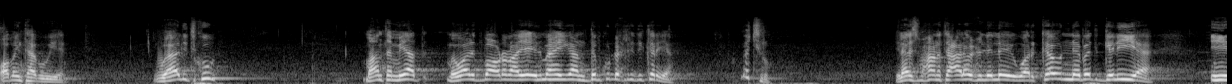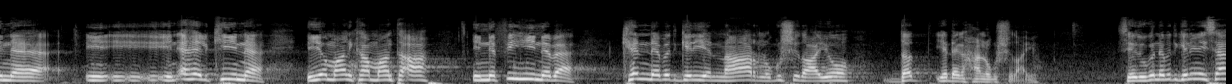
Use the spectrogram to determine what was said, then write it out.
waaba intaaba weeyaan waalidku maanta miyaad ma waalid baa odhanaya ilmahaygaan dab ku dhex ridi karaya ma jiro ilaahi subxana wa tacala wuxuu leeyahy war ka nabadgeliya in in ahelkiinna iyo maalinkaa maanta ah in nafihiinnaba ka nabadgeliya naar lagu shidaayo dad iyo dhagaxaan lagu shidaayo. Sideed uga nabadgelinaysaa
